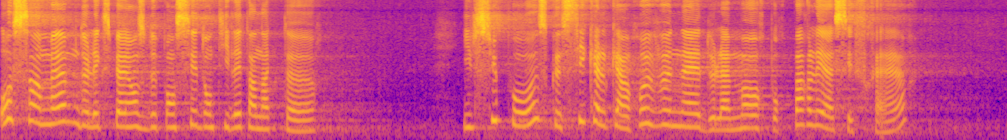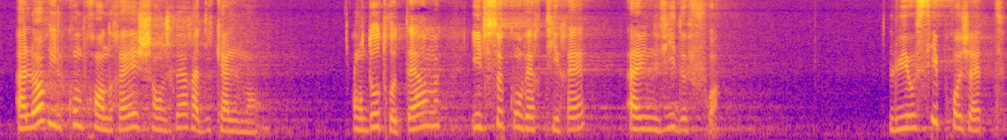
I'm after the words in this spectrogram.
au sein même de l'expérience de pensée dont il est un acteur. Il suppose que si quelqu'un revenait de la mort pour parler à ses frères, alors il comprendrait et changerait radicalement. En d'autres termes, il se convertirait à une vie de foi. Lui aussi projette,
